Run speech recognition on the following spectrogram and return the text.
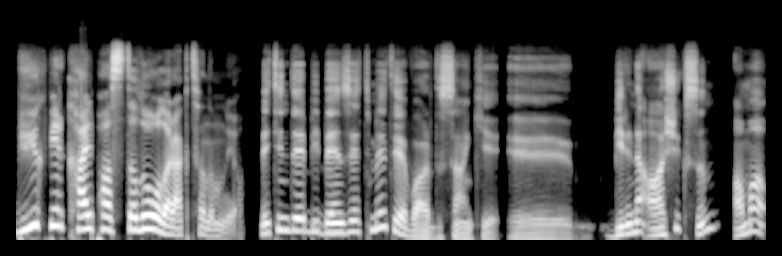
büyük bir kalp hastalığı olarak tanımlıyor. Metinde bir benzetme de vardı sanki. Ee, birine aşıksın ama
